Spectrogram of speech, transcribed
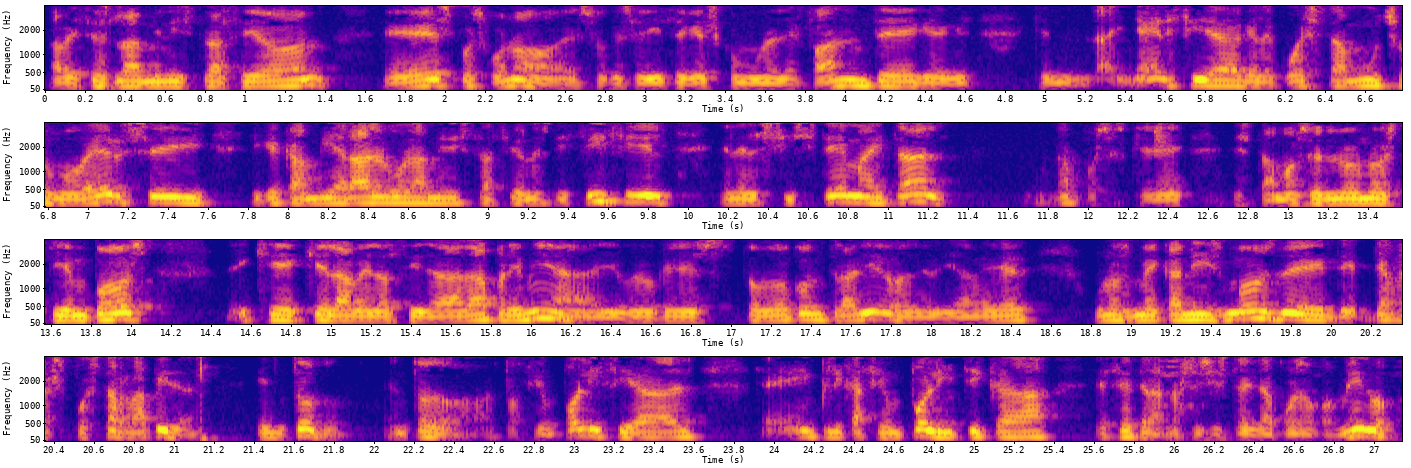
a veces la administración es, pues bueno, eso que se dice que es como un elefante, que, la inercia, que le cuesta mucho moverse y, y que cambiar algo en la administración es difícil, en el sistema y tal. Bueno, pues es que estamos en unos tiempos que, la velocidad apremia. Yo creo que es todo lo contrario. Debería haber unos mecanismos de, respuesta rápida en todo, en todo. Actuación policial, eh, implicación política, etcétera. No sé si estáis de acuerdo conmigo.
